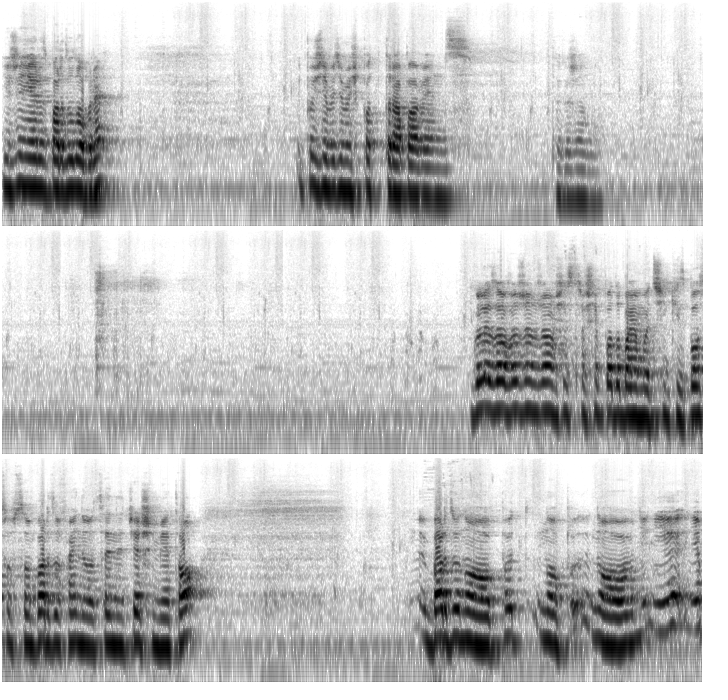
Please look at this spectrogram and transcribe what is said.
Inżynier jest bardzo dobry. I później będziemy się pod trapa, więc... Także... W ogóle zauważyłem, że Wam się strasznie podobają odcinki z bossów, są bardzo fajne oceny, cieszy mnie to. Bardzo no, no, no, nie, nie, nie,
